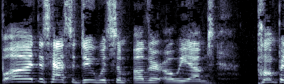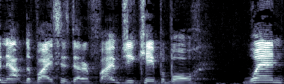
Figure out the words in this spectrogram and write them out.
but this has to do with some other OEMs pumping out devices that are 5G capable when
